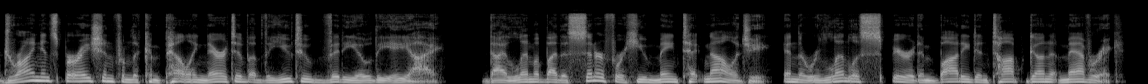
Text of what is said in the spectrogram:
Drawing inspiration from the compelling narrative of the YouTube video The AI Dilemma by the Center for Humane Technology and the relentless spirit embodied in Top Gun Maverick,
